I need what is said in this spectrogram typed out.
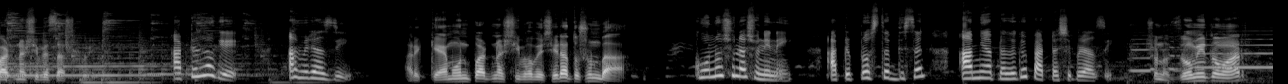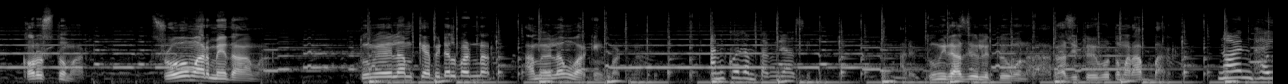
পার্টনারশিপে চাষ করি। আপনার লগে আমি রাজি। আরে কেমন পার্টনারশিপ হবে সেটা তো শুনবা। কোনো শোনাশুনি নেই। আপনি প্রস্তাব দিচ্ছেন আমি আপনার লগে পার্টনারশিপে রাজি। শোনো জমি তোমার খরচ তোমার শ্রম আর মেধা আমার। তুমি হইলাম ক্যাপিটাল পার্টনার আমি হইলাম ওয়ার্কিং পার্টনার আমি কইলাম তো আমি রাজি। তুমি রাজি হলে তুই না, রাজি তো হইব তোমার আব্বার। নয়ন ভাই,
